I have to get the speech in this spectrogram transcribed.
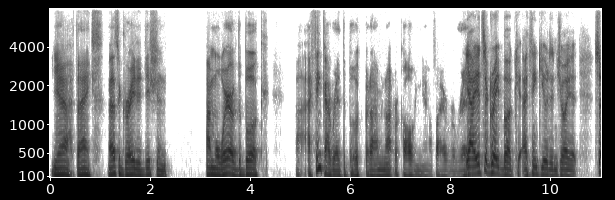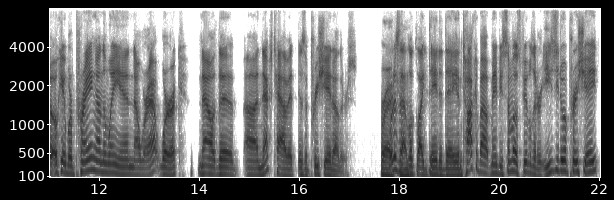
Yeah thanks. That's a great addition. I'm aware of the book I think I read the book, but I'm not recalling now if I ever read yeah, it. It's a great book. I think you would enjoy it. So, okay, we're praying on the way in. Now we're at work. Now, the uh, next habit is appreciate others. Correct. What does that look like day to day? And talk about maybe some of those people that are easy to appreciate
